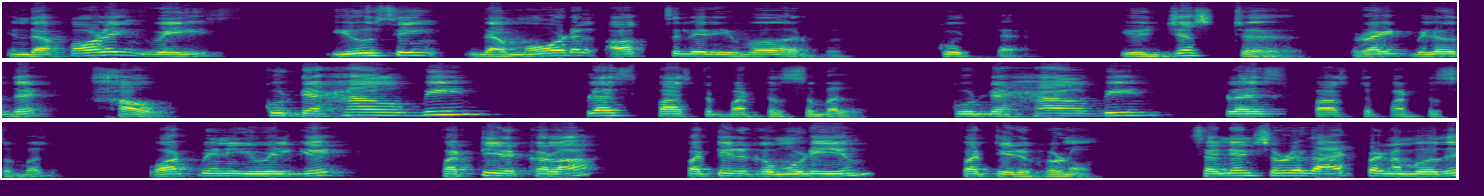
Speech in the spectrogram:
in the following ways using the modal auxiliary verb could. You just uh, write below that how. Could have been plus past participle. Could have been plus past participle. What meaning you will get? பட்டிருக்கலாம் பட்டிருக்க முடியும் பட்டிருக்கணும் சென்டென்ஸோட இதை ஆட் பண்ணும்போது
